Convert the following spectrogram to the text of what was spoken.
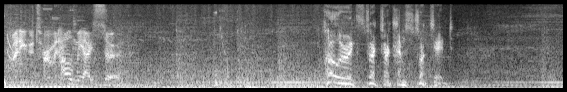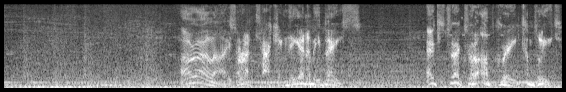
Ready to terminate. How may I serve? Power extractor constructed. Are attacking the enemy base. Extractor upgrade complete.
